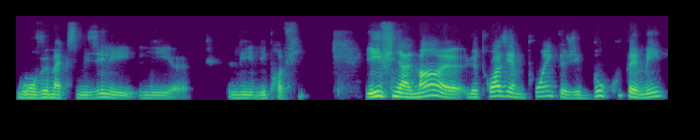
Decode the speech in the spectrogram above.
où on veut maximiser les, les, euh, les, les profits. Et finalement, le troisième point que j'ai beaucoup aimé,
